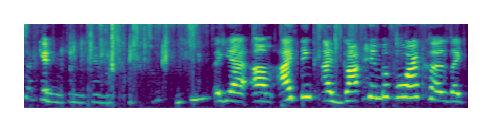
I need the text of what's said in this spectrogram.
Stop getting from the camera. Uh, yeah, um, I think I've got him before because, like,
